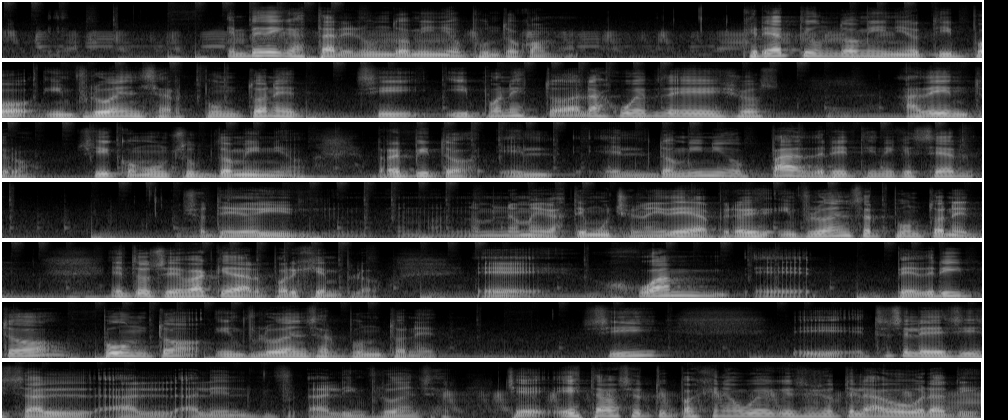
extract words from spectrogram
en vez de gastar en un dominio.com, créate un dominio tipo influencer.net ¿sí? y pones todas las webs de ellos adentro, ¿sí? como un subdominio. Repito, el, dominio padre tiene que ser, yo te doy, no, me gasté mucho en la idea, pero es influencer.net. Entonces va a quedar, por ejemplo, eh, Juan eh, Pedrito.influencer.net. ¿sí? Y entonces le decís al, al, influencer, che, esta va a ser tu página web, que yo te la hago gratis.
